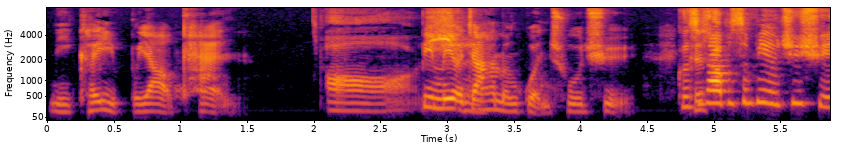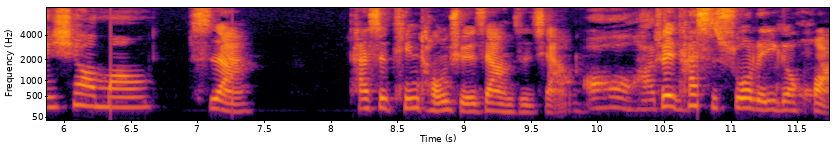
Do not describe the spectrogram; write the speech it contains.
你可以不要看哦，并没有叫他们滚出去。可是他不是没有去学校吗？是，是啊，他是听同学这样子讲哦，所以他是说了一个谎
